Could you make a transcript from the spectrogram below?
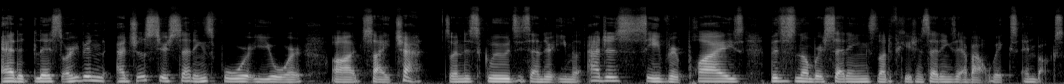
edit list, or even adjust your settings for your uh, site chat. So this includes the their email address, save replies, business number settings, notification settings, about Wix inbox.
